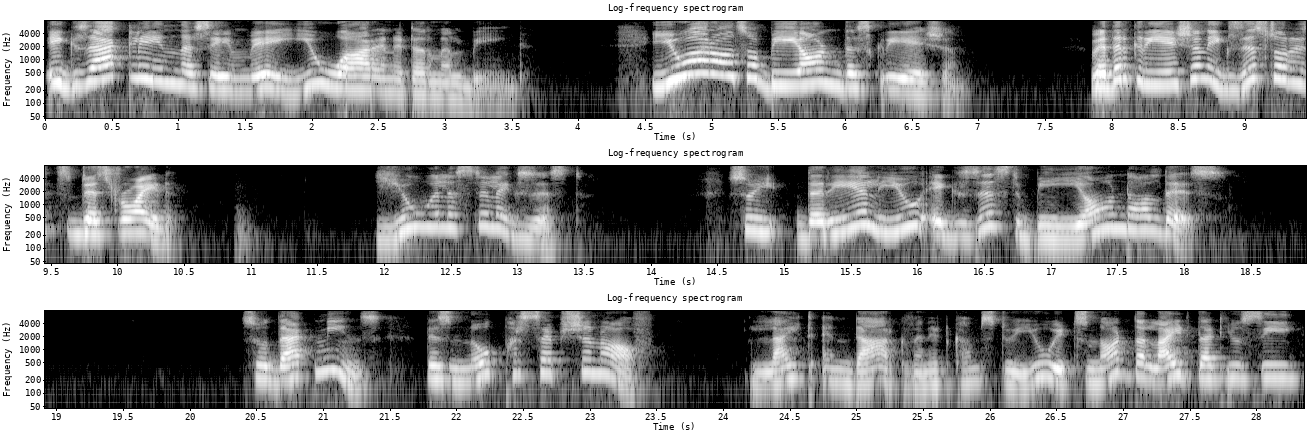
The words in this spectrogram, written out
Exactly in the same way, you are an eternal being. You are also beyond this creation. Whether creation exists or it's destroyed, you will still exist. So the real you exists beyond all this. So that means there's no perception of light and dark when it comes to you. It's not the light that you see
